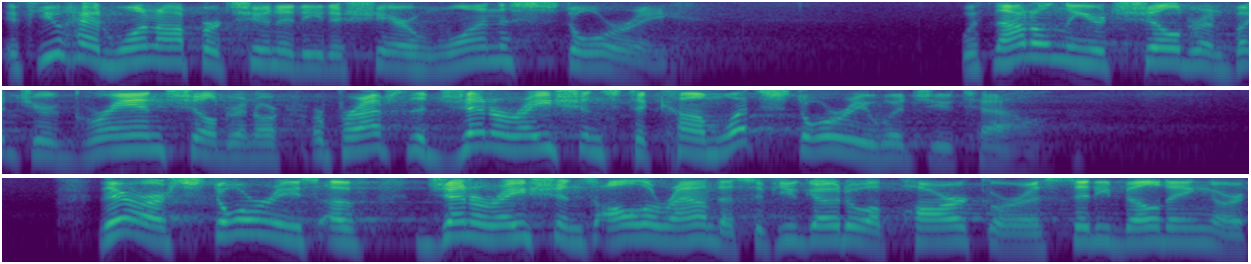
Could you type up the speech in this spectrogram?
If you had one opportunity to share one story with not only your children, but your grandchildren, or, or perhaps the generations to come, what story would you tell? There are stories of generations all around us. If you go to a park or a city building or,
